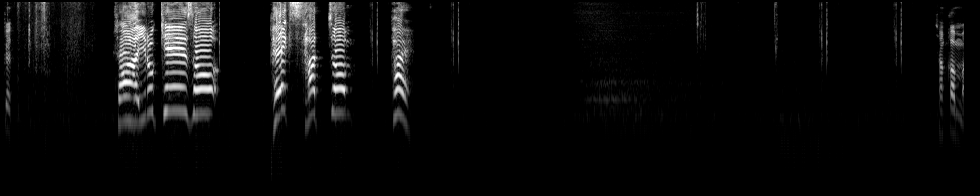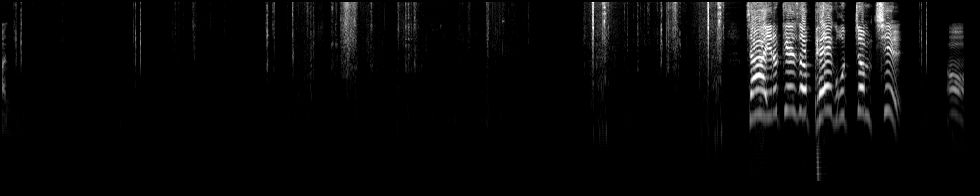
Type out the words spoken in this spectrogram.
끝. 자, 이렇게 해서 104.8 잠깐만요. 자, 이렇게 해서 105.7. 어.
